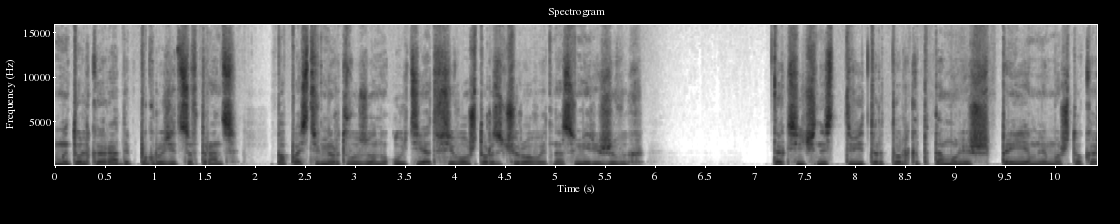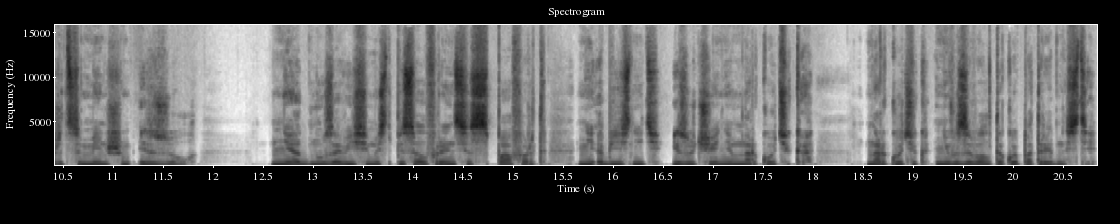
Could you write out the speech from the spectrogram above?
Мы только рады погрузиться в транс, попасть в мертвую зону, уйти от всего, что разочаровывает нас в мире живых. Токсичность Твиттер только потому лишь приемлема, что кажется меньшим из зол. Ни одну зависимость, писал Фрэнсис Спаффорд, не объяснить изучением наркотика. Наркотик не вызывал такой потребности.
